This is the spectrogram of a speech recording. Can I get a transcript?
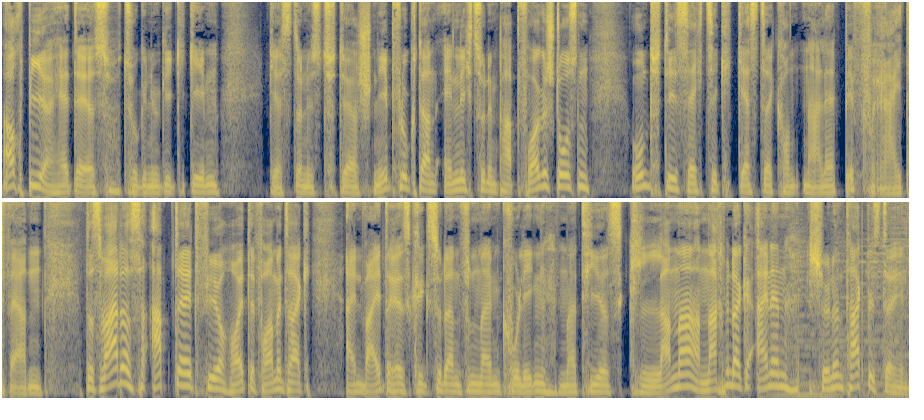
Auch Bier hätte es zur Genüge gegeben. Gestern ist der Schneepflug dann endlich zu dem Pub vorgestoßen und die 60 Gäste konnten alle befreit werden. Das war das Update für heute Vormittag. Ein weiteres kriegst du dann von meinem Kollegen Matthias Klammer. Am Nachmittag einen schönen Tag bis dahin.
